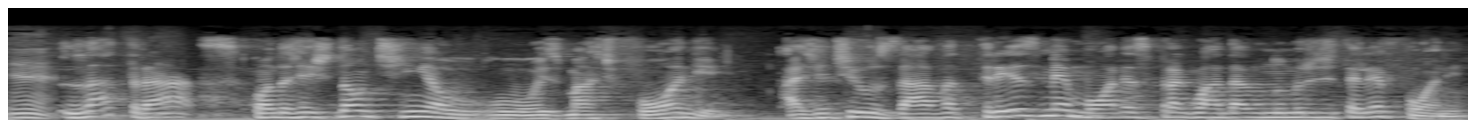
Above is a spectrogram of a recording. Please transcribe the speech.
É. Lá atrás, quando a gente não tinha o, o smartphone, a gente usava três memórias para guardar o número de telefone.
